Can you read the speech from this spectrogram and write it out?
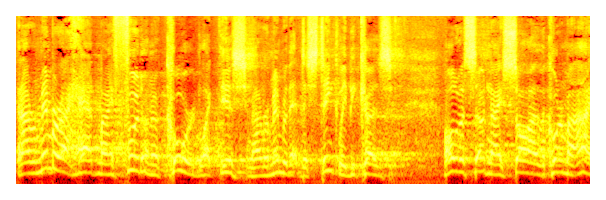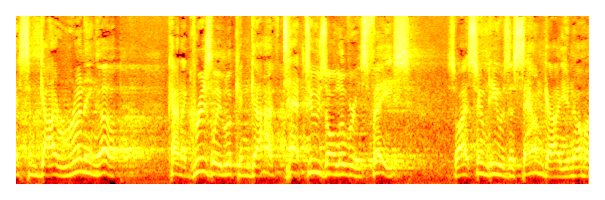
and I remember I had my foot on a cord like this, and I remember that distinctly because all of a sudden I saw out of the corner of my eye some guy running up, kind of grizzly looking guy, tattoos all over his face. So I assumed he was a sound guy, you know.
